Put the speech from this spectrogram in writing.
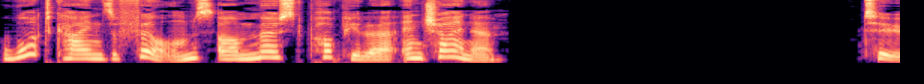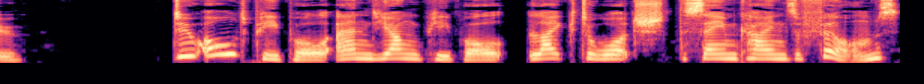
What kinds of films are most popular in China? 2. Do old people and young people like to watch the same kinds of films?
